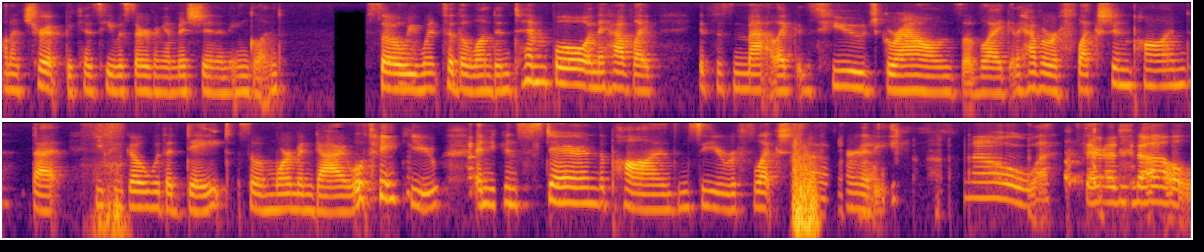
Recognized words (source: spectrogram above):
on a trip because he was serving a mission in England. So we oh. went to the London Temple, and they have like it's this mat like this huge grounds of like they have a reflection pond that you can go with a date. So a Mormon guy will take you, and you can stare in the pond and see your reflection of eternity. No, Sarah, no.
